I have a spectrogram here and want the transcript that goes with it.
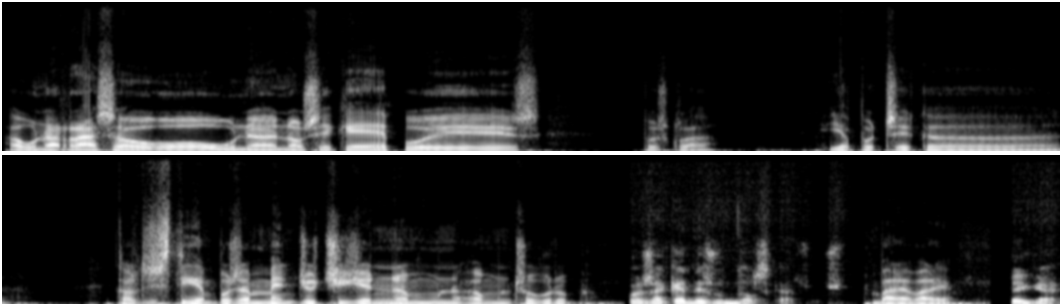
a una raça o una no sé què, doncs, pues clar, ja pot ser que, que els estiguem posant menys oxigen en un, en un subgrup. Doncs aquest és un dels casos. Vale, vale. Vinga,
